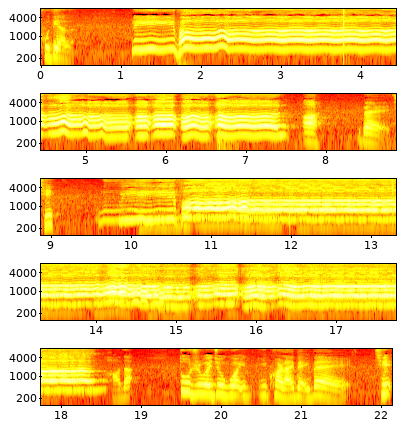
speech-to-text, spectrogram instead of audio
铺垫了。离分啊，预备起。离分，好的，杜志伟救国一一块儿来一遍，预备起。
